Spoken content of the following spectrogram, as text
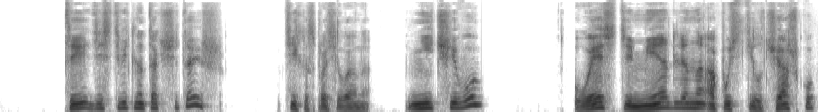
— Ты действительно так считаешь? — тихо спросила она. — Ничего? Уэсти медленно опустил чашку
